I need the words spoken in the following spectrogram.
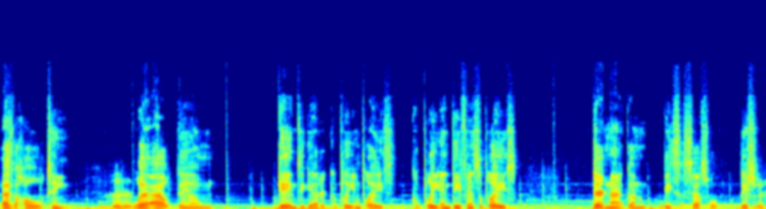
as a whole team. Mm-hmm. Without them getting together, completing plays, completing defensive plays, they're not going to be successful this year.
